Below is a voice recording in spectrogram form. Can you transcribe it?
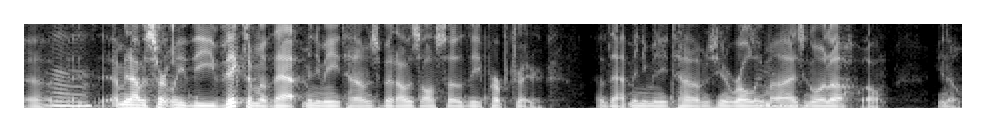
Uh, I mean, I was certainly the victim of that many, many times, but I was also the perpetrator of that many, many times. You know, rolling my eyes and going, "Oh, well, you know,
